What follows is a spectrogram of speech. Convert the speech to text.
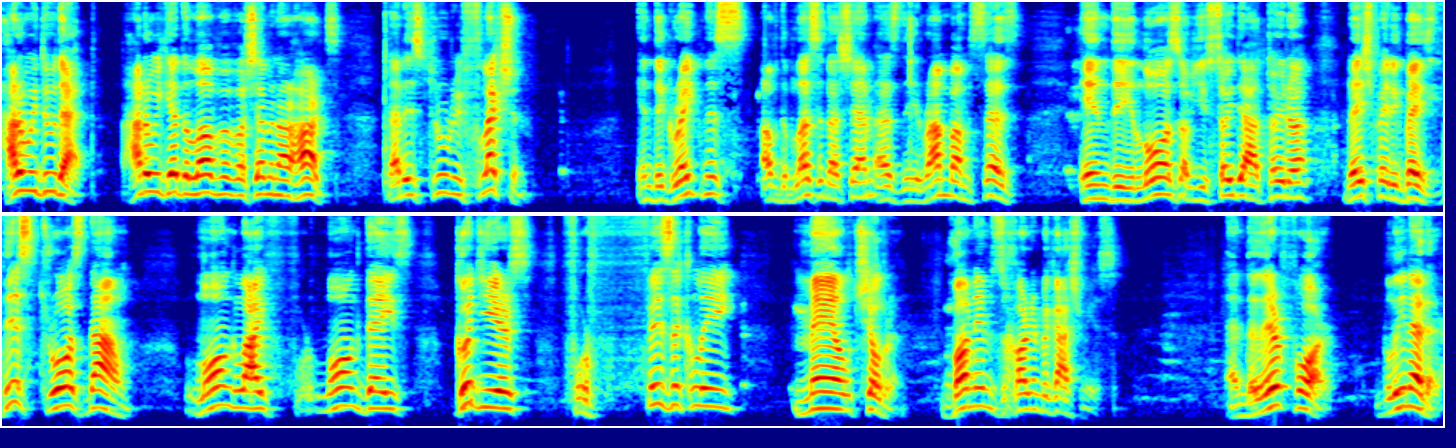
how do we do that? How do we get the love of Hashem in our hearts? That is through reflection in the greatness of the blessed Hashem, as the Rambam says in the laws of Yisoide HaTorah, Reish Perik Beis. This draws down long life for long days, good years for physically male children. Bonim Zecharim Begashmius. And therefore, Bli Neder,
